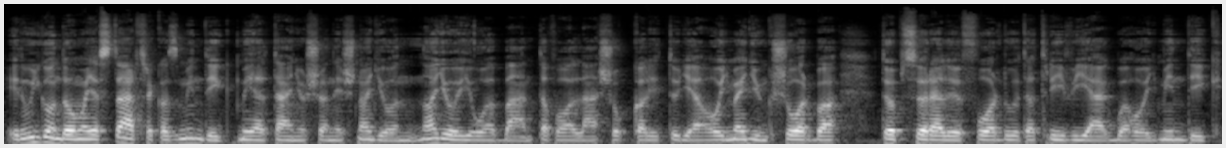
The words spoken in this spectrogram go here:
én úgy gondolom, hogy a Star Trek az mindig méltányosan és nagyon, nagyon jól bánt a vallásokkal. Itt ugye, ahogy megyünk sorba, többször előfordult a triviákba, hogy mindig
